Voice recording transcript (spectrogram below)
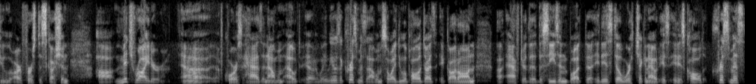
to our first discussion, uh, Mitch Ryder, uh, of course, has an album out. Uh, it was a Christmas album, so I do apologize. It got on uh, after the, the season, but it is still worth checking out. Is it is called Christmas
